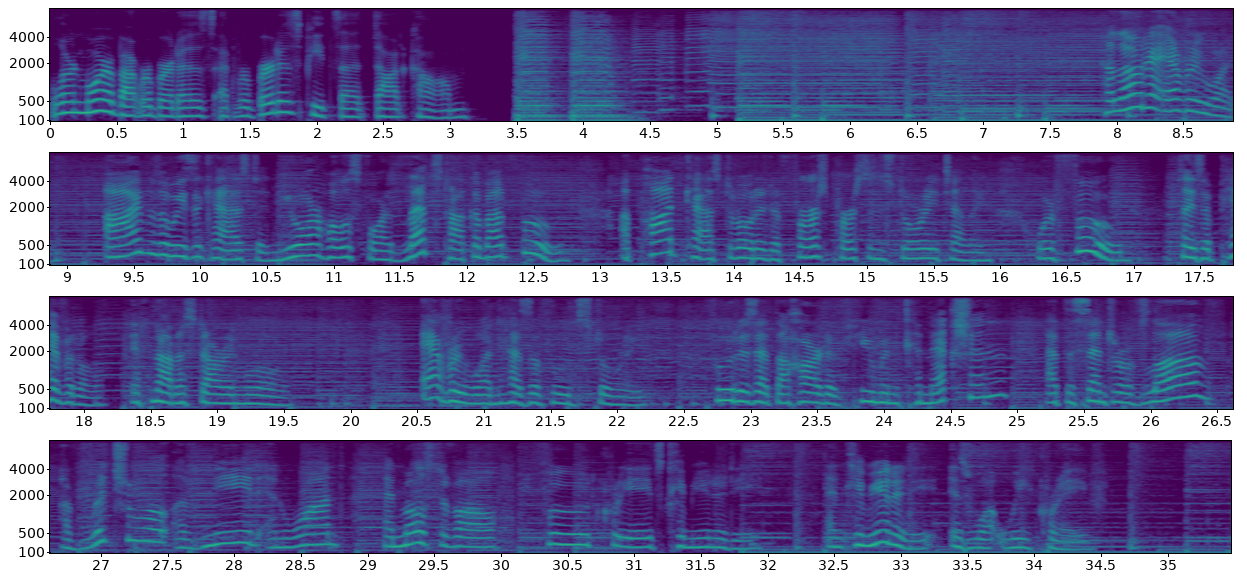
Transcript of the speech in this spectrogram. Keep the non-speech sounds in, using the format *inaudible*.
Learn more about Roberta's at robertaspizza.com. Hello to everyone. I'm Louisa Kasdon, your host for Let's Talk About Food, a podcast devoted to first person storytelling where food plays a pivotal, if not a starring role. Everyone has a food story. Food is at the heart of human connection, at the center of love, of ritual, of need and want, and most of all, food creates community. And community is what we crave.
